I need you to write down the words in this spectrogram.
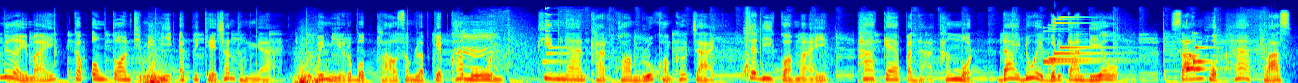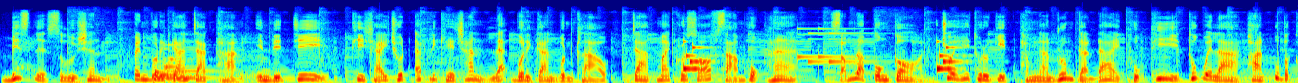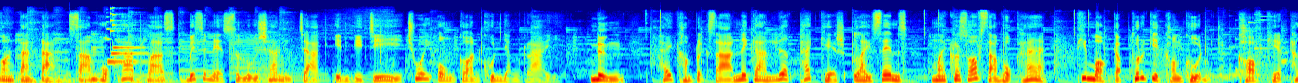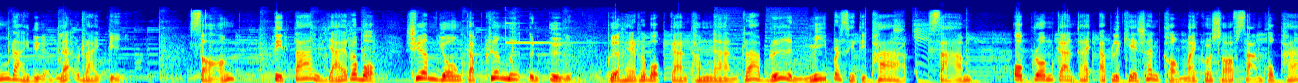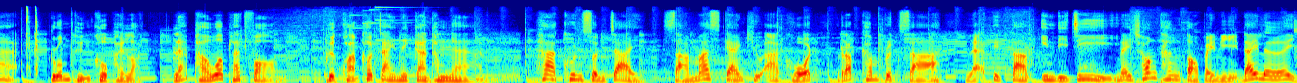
เหนื่อยไหม กับองค์กรที่ไม่มีแอปพลิเคชันทำงาน ไม่มีระบบคลาวด์สำหรับเก็บข้อมูล ทีมงานขาดความรู้ความเข้าใจ จะดีกว่าไหม ถ้าแก้ปัญหาทั้งหมดได้ด้วยบริการเดียว 365 plus business solution เป็นบริการจากทาง Indigi ที่ใช้ชุดแอปพลิเคชัน และบริการบนคลาวด์จาก Microsoft 365 สำหรับองค์กรช่วยให้ธุรกิจทำงานร่วมกันได้ทุกที่ทุกเวลาผ่านอุปกรณ์ต่าง ๆ 365 plus business solution จาก Indigi ช่วยองค์กรคุณอย่างไร 1. ให้คำปรึกษาในการเลือกแพ็กเกจ License Microsoft 365 ที่เหมาะกับธุรกิจของคุณ ขอบเขตทั้งรายเดือนและรายปี 2. ติดตั้งย้ายระบบ เชื่อมโยงกับเครื่องมืออื่น ๆ เพื่อให้ระบบการทำงานราบรื่นมีประสิทธิภาพ 3. อบรมการใช้แอปพลิเคชันของ Microsoft 365 รวมถึง Copilot และ Power Platform เพื่อความเข้าใจในการทำงาน หากคุณสนใจสามารถสแกน QR Code รับคำปรึกษา และติดตาม Indigi ในช่องทางต่อไปนี้ได้เลย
